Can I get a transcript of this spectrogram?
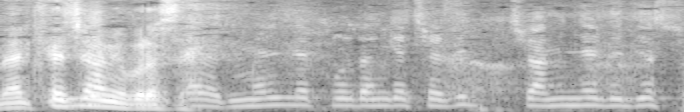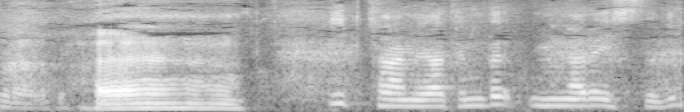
merkez cami Millet- burası. Evet, millet buradan geçerdi. Cami nerede diye sorardı. Ee, İlk tamiratımda minare istedim.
